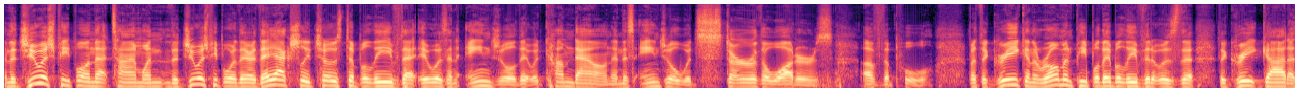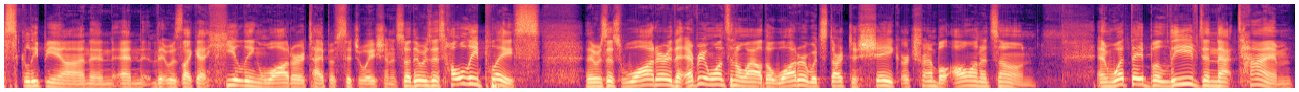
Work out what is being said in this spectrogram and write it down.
And the Jewish people in that time, when the Jewish people were there, they actually chose to believe that it was an angel that would come down and this angel would stir the waters of the pool. But the Greek and the Roman people, they believed that it was the, the Greek god Asclepion and, and it was like a healing water type of situation. And so there was this holy place. There was this water that every once in a while the water would start to shake or tremble all on its own. And what they believed in that time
